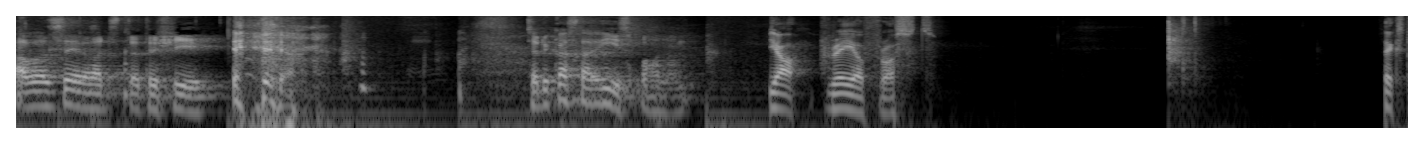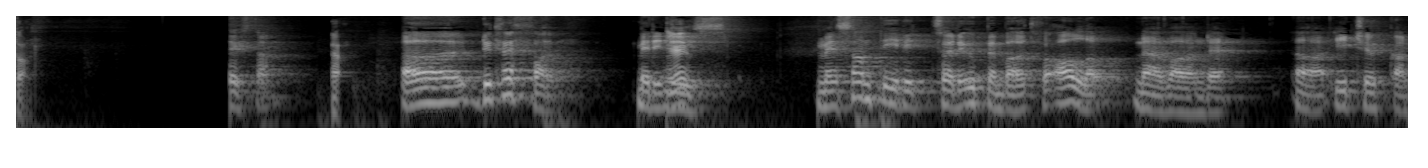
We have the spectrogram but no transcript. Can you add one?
Avancerad strategi. Så du kastar is på honom. Ja, Ray of Frost. 16. 16. Ja. Uh, du träffar med din is. Men samtidigt så är det uppenbart för alla närvarande uh, i kyrkan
